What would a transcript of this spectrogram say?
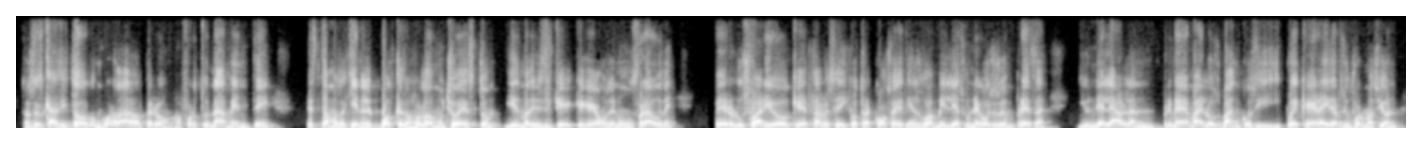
Entonces casi todo concordado, pero afortunadamente estamos aquí en el podcast, hemos hablado mucho de esto y es más difícil que, que caigamos en un fraude. Pero el usuario que tal vez se dedica a otra cosa, que tiene su familia, su negocio, su empresa, y un día le hablan, primero además de los bancos y, y puede caer ahí dar su información,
